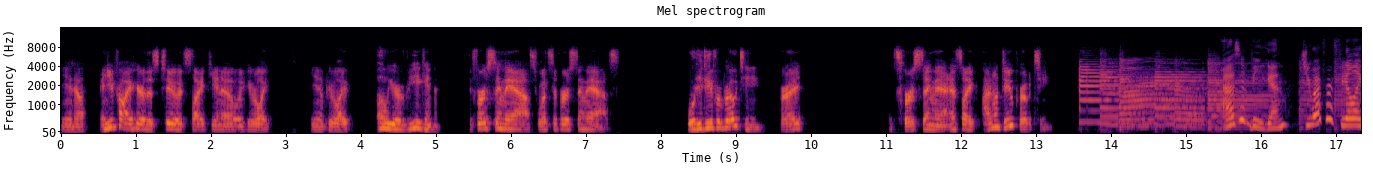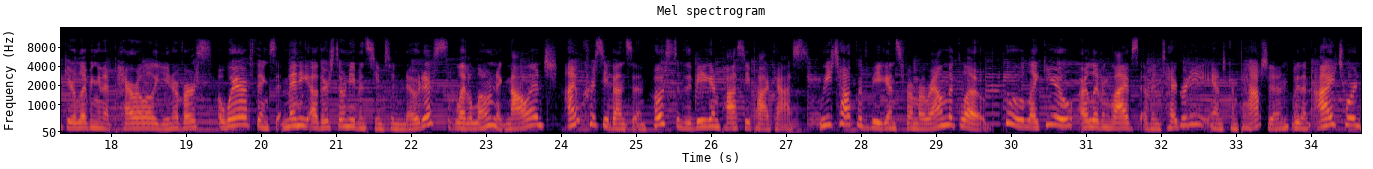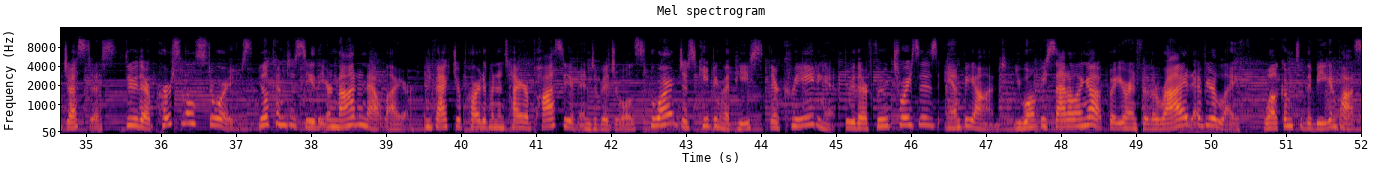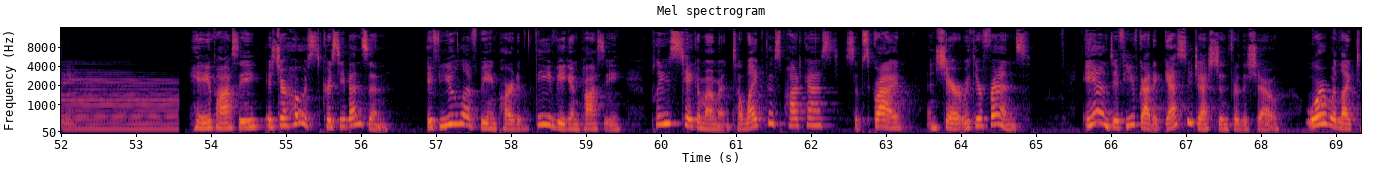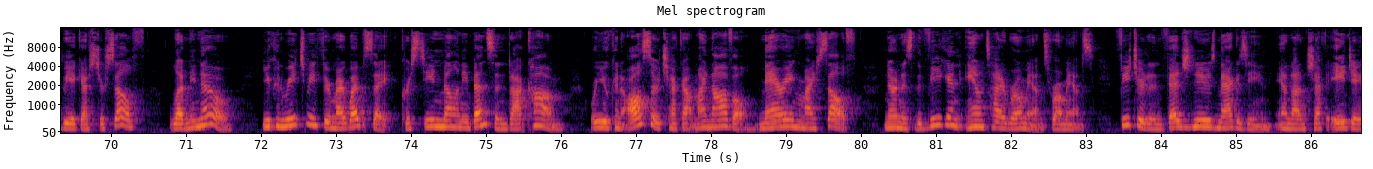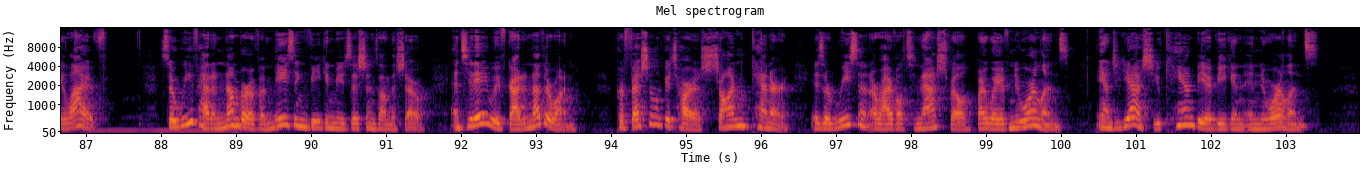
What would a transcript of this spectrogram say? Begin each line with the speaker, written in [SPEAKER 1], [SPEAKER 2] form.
[SPEAKER 1] you know, and you probably hear this too. It's like, you know, when people are like, you know, people are like, oh, you're a vegan. The first thing they ask, what's the first thing they ask? What do you do for protein? Right? It's first thing that it's like, I don't do protein.
[SPEAKER 2] As a vegan, do you ever feel like you're living in a parallel universe, aware of things that many others don't even seem to notice, let alone acknowledge? I'm Chrissy Benson, host of the Vegan Posse podcast. We talk with vegans from around the globe who, like you, are living lives of integrity and compassion with an eye toward justice. Through their personal stories, you'll come to see that you're not an outlier. In fact, you're part of an entire posse of individuals who aren't just keeping the peace, they're creating it through their food choices and beyond. You won't be saddling up, but you're in for the ride of your life. Welcome to the Vegan Posse. Hey, Posse, it's your host, Chrissy Benson. If you love being part of the Vegan Posse, please take a moment to like this podcast, subscribe, and share it with your friends. And if you've got a guest suggestion for the show or would like to be a guest yourself, let me know. You can reach me through my website, ChristineMelanieBenson.com, where you can also check out my novel, Marrying Myself, known as the Vegan Anti Romance Romance, featured in VegNews magazine and on Chef AJ Live. So, we've had a number of amazing vegan musicians on the show, and today we've got another one. Professional guitarist Shan Kenner is a recent arrival to Nashville by way of New Orleans. And yes, you can be a vegan in New Orleans.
